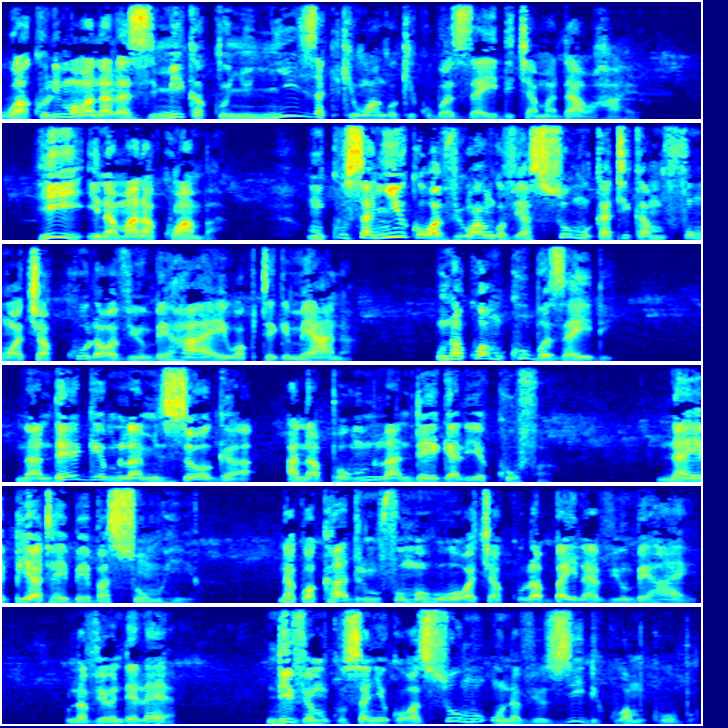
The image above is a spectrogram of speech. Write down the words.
wakulima wanalazimika kunyunyiza kiwango kikubwa zaidi cha madawa hayo. Hii ina maana kwamba mkusanyiko wa viwango vya sumu katika mfumo wa chakula wa viumbe hai wa kutegemeana unakuwa mkubwa zaidi, na ndege mla mizoga anapomla ndege aliyekufa, naye pia ataibeba sumu hiyo na kwa kadri mfumo huo wa chakula baina ya viumbe hai unavyoendelea ndivyo mkusanyiko wa sumu unavyozidi kuwa mkubwa.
